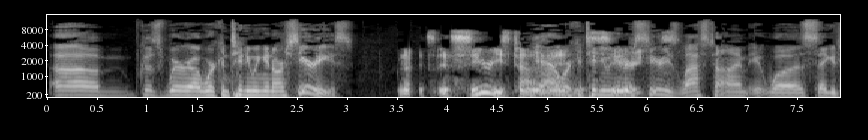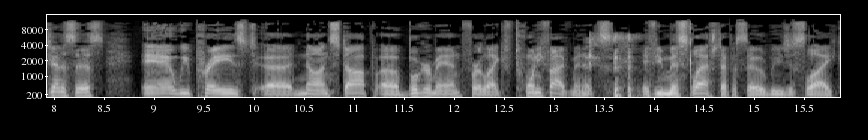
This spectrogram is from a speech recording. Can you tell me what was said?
because we're uh, we're continuing in our series. No, it's it's series time. Yeah, man. we're continuing in our series. Last time it was Sega Genesis, and we praised uh, nonstop uh, Boogerman for like 25 minutes. if you missed last episode, we just like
